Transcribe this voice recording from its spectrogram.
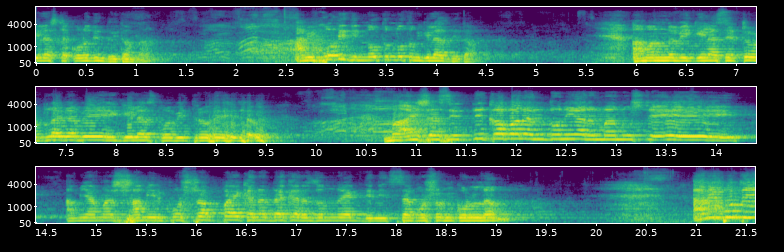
গিলাসটা কোনোদিন ধুইতাম না। আমি প্রতিদিন নতুন নতুন গিলাস দিতাম। আমার নবী গিলাসে টোট লাগাবে গিলাস পবিত্র হয়ে যাবে। মাইশা সিদ্দিকা বলেন, দুনিয়ার মানুষ, আমি আমার স্বামীর প্রস্রাব পায়খানা দেখার জন্য একদিন ইচ্ছা পোষণ করলাম। আমি দুনিয়ার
